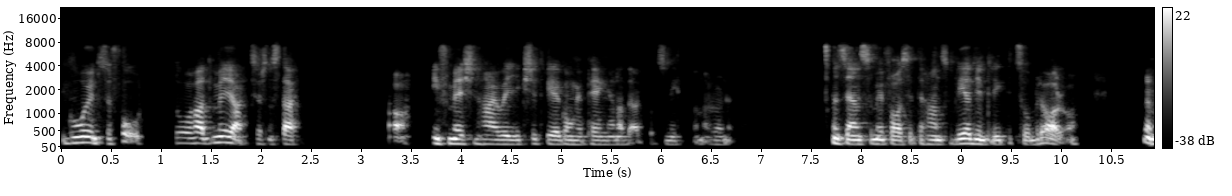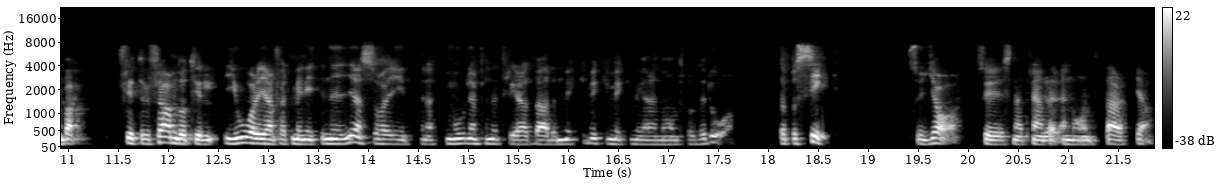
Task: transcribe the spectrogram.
Det går ju inte så fort. Då hade man ju aktier som stack. Ja, Information Highway gick 23 gånger pengarna där 2019. Eller nu. Men sen som i facit i hand så blev det ju inte riktigt så bra då. Men flyttar vi fram då till i år jämfört med 99 så har internet förmodligen penetrerat världen mycket, mycket, mycket mer än någon trodde då. Så på sikt, så ja, så är sådana trender enormt starka.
